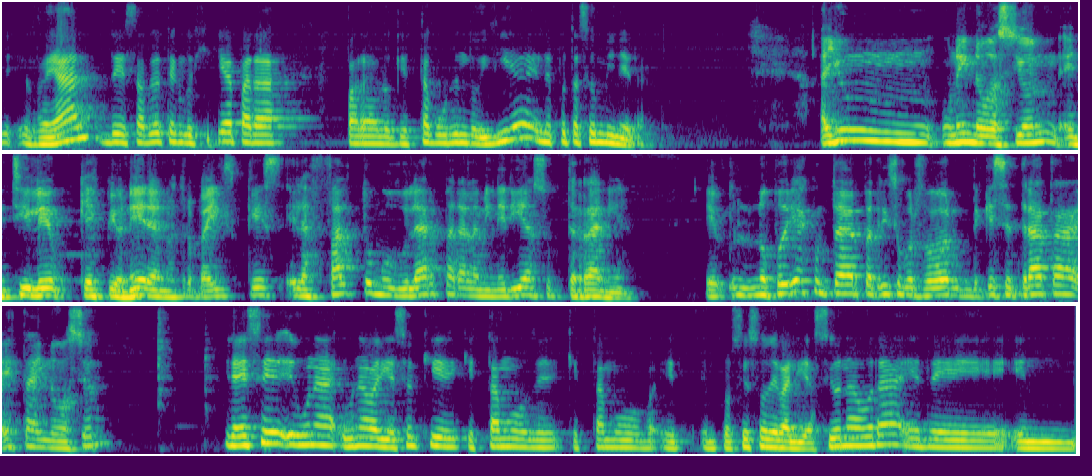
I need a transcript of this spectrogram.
eh, real de desarrollar tecnología para, para lo que está ocurriendo hoy día en la explotación minera. Hay una innovación en Chile que es pionera en nuestro país, que es el asfalto modular para la minería subterránea. Eh, ¿Nos podrías contar, Patricio, por favor, de qué se trata esta innovación? Mira, esa es una, variación que, estamos, que estamos en proceso de validación ahora en,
